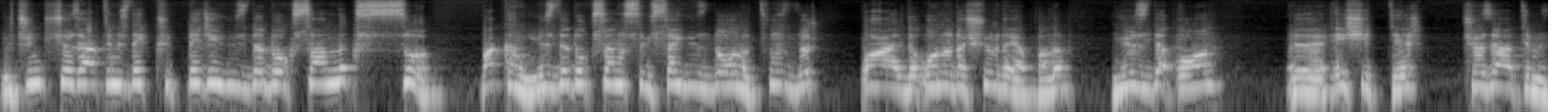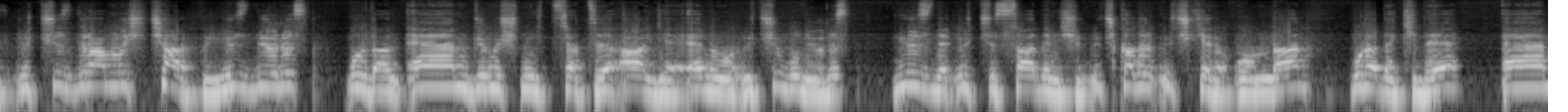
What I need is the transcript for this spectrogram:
Üçüncü çözeltimizde kütlece %90'lık su. Bakın %90'ı suysa %10'u tuzdur. O halde onu da şurada yapalım. %10 e, eşittir. Çözeltimiz 300 grammış çarpı 100 diyoruz. Buradan M gümüş nitratı AgNO3'ü buluyoruz. Yüzde 300 sadeleşir 3 kalır. 3 kere 10'dan buradaki de M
